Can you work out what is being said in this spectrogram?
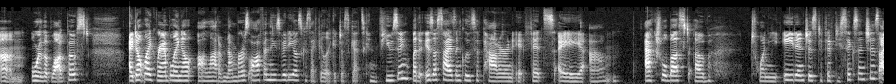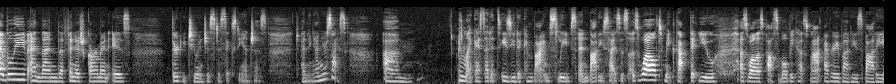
um, or the blog post. I don't like rambling a, a lot of numbers off in these videos because I feel like it just gets confusing, but it is a size inclusive pattern. It fits a um, actual bust of 28 inches to 56 inches, I believe, and then the finished garment is 32 inches to 60 inches, depending on your size. Um, and like I said, it's easy to combine sleeves and body sizes as well to make that fit you as well as possible because not everybody's body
